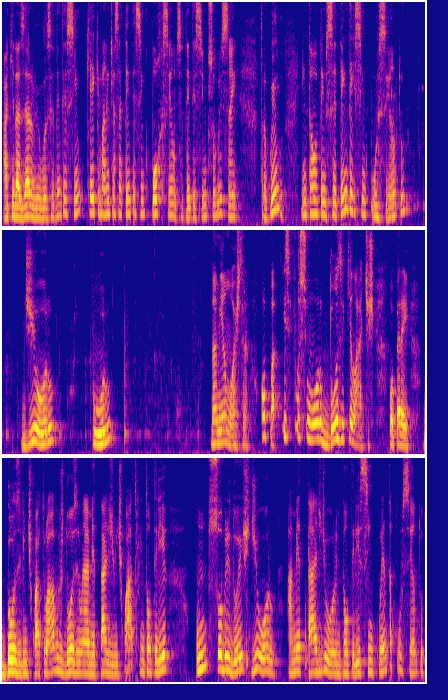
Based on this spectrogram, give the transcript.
aqui dá 0,75, que é equivalente a 75%, 75 sobre 100, tranquilo? Então eu tenho 75% de ouro puro na minha amostra. Opa, e se fosse um ouro 12 quilates? Pô, peraí, 12 24 avos, 12 não é a metade de 24? Então teria 1 sobre 2 de ouro, a metade de ouro, então teria 50%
